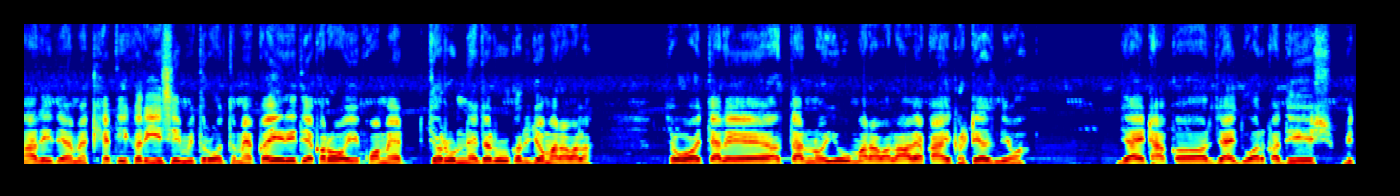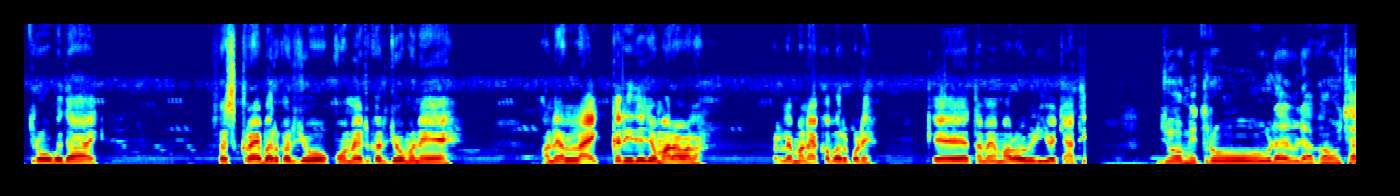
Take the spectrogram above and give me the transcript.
આ રીતે અમે ખેતી કરીએ છીએ મિત્રો. તમે કઈ રીતે કરો એ કોમેન્ટ જરૂર ને જરૂર કરજો મારા વાલા. જુઓ, અત્યારે અત્યારનો યુ મારા વાલા આવે, કાંઈ ઘટે જ નહીં હો. જય ઠાકર, જય દ્વારકાધીશ. મિત્રો બધાય સબસ્ક્રાઈબર કરજો કોમેન્ટ કરજો મને. અને લાઈક કરી દેજો મારા વાલા. એટલે મને ખબર પડે કે તમે મારો વીડિયો ક્યાંથી જો મિત્રો ઉડા ઉડા ઘઉં છે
